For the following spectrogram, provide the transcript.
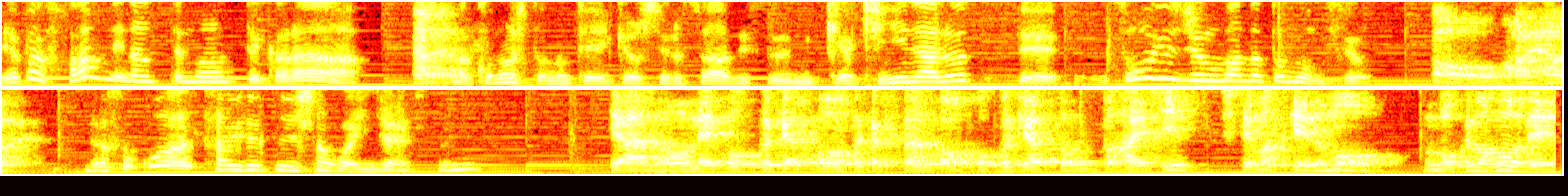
やっぱりファンになってもらってから、はい。あこの人の提供してるサービスが気になるって、そういう順番だと思うんですよ。おーはいはい。だそこは大切にした方がいいんじゃないですかね。いや、あのね、ポッドキャストの高木さんともポッドキャストをずっと配信してますけれども、僕の方で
